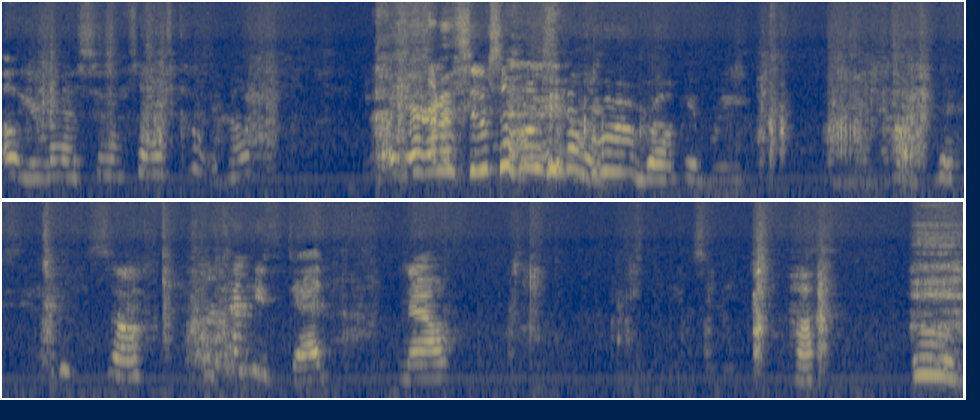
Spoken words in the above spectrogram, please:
oh, you're gonna assume someone's color, huh? Oh, you're gonna assume someone's color. Bro, can't breathe. so pretend he's dead now. Huh?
